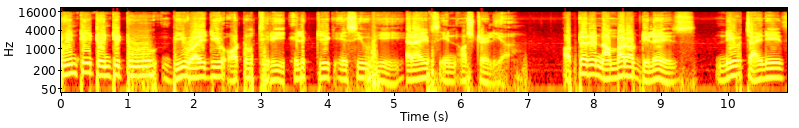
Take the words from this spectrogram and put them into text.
2022 BYD Atto 3 electric SUV arrives in Australia. After a number of delays, new Chinese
